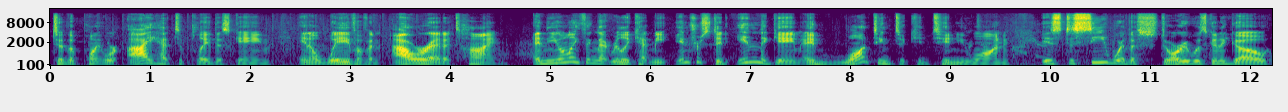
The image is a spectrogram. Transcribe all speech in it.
to the point where I had to play this game in a wave of an hour at a time. And the only thing that really kept me interested in the game and wanting to continue on is to see where the story was going to go,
